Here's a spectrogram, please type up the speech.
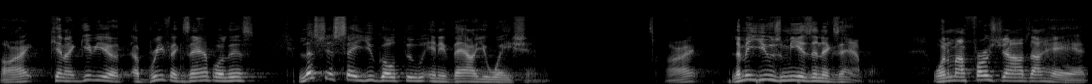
All right. Can I give you a, a brief example of this? Let's just say you go through an evaluation. All right. Let me use me as an example. One of my first jobs I had,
